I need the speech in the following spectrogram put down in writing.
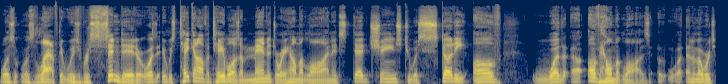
was was left. It was rescinded, or was it was taken off the table as a mandatory helmet law, and instead changed to a study of whether uh, of helmet laws. In other words,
